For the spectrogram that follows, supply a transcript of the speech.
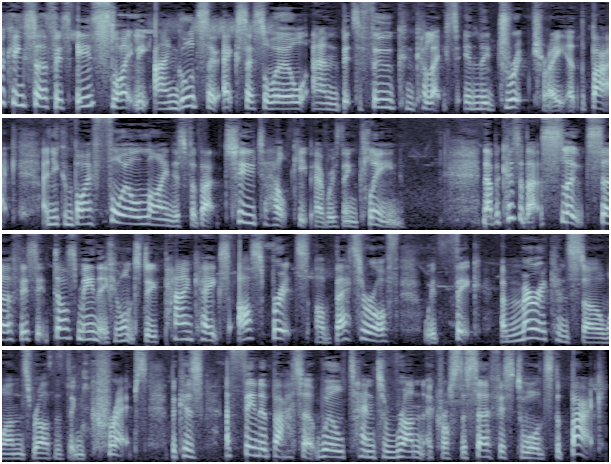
Cooking surface is slightly angled, so excess oil and bits of food can collect in the drip tray at the back, and you can buy foil liners for that too to help keep everything clean. Now, because of that sloped surface, it does mean that if you want to do pancakes, us Brits are better off with thick American style ones rather than crepes because a thinner batter will tend to run across the surface towards the back,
